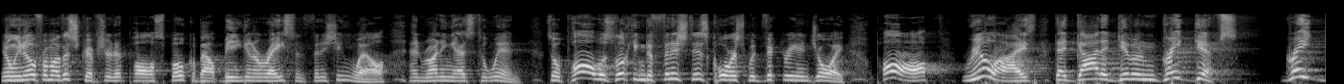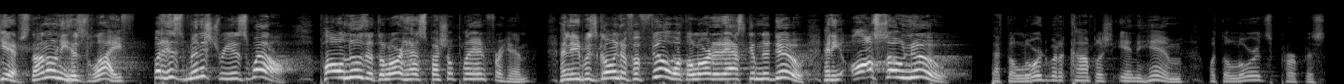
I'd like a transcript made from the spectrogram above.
You know, we know from other scripture that Paul spoke about being in a race and finishing well and running as to win. So Paul was looking to finish this course with victory and joy. Paul realized that God had given him great gifts. Great gifts. Not only his life, but his ministry as well. Paul knew that the Lord had a special plan for him, and he was going to fulfill what the Lord had asked him to do. And he also knew that the Lord would accomplish in him what the Lord's purpose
